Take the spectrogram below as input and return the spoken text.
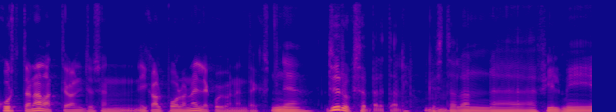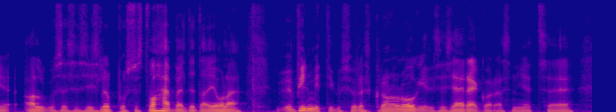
kurt on alati olnud ju, see on igal pool on välja kujunenud, eks. jah, tüdruksõber tal, kes tal on äh, filmi alguses ja siis lõpus, sest vahepeal teda ei ole. filmiti kusjuures kronoloogilises järjekorras, nii et see äh,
